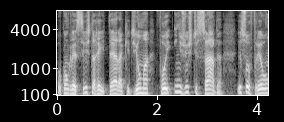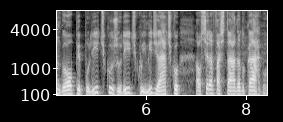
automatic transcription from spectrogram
o congressista reitera que Dilma foi injustiçada e sofreu um golpe político, jurídico e midiático ao ser afastada do cargo.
